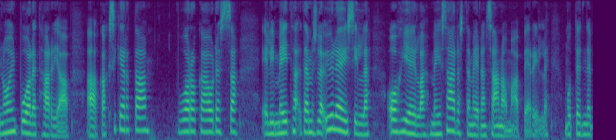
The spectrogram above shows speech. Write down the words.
noin puolet harjaa kaksi kertaa vuorokaudessa. Eli me ei, tämmöisillä yleisillä ohjeilla me ei saada sitä meidän sanomaa perille, mutta ne,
